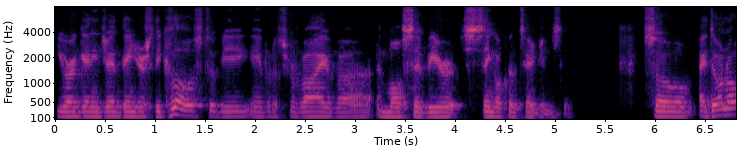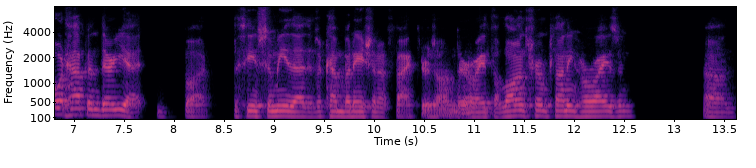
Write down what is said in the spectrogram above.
you are getting dangerously close to being able to survive uh, a most severe single contingency. So I don't know what happened there yet, but it seems to me that there's a combination of factors on there, right? The long-term planning horizon um,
